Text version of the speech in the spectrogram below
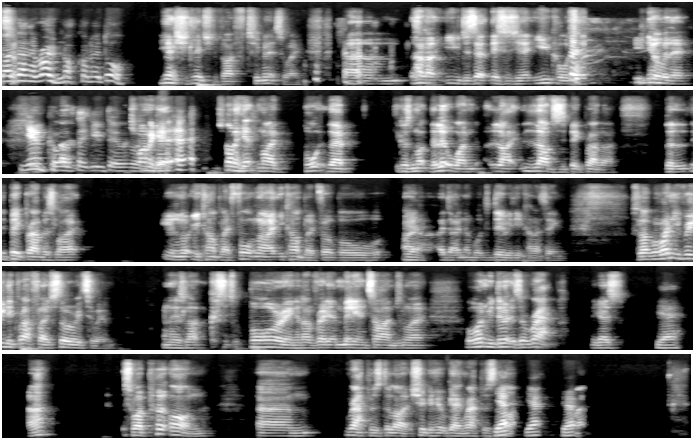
Go so, down the road, knock on her door. Yeah, she's literally like two minutes away. Um, I'm like, you deserve this is you caused it. You deal with it. You caused it. You deal with trying it. To get, trying to get my boy there because my, the little one like loves his big brother. The, the big brother's like, you can't play Fortnite, you can't play football. Yeah. I, I, don't know what to do with you, kind of thing. It's like, well, why don't you read a Gruffalo story to him? And he's like, because it's boring, and I've read it a million times. And I'm like, well, why don't we do it as a rap? He goes, yeah, huh? So I put on um, Rappers Delight, Sugar Hill Gang Rappers yeah, Delight. Yeah, yeah, right?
